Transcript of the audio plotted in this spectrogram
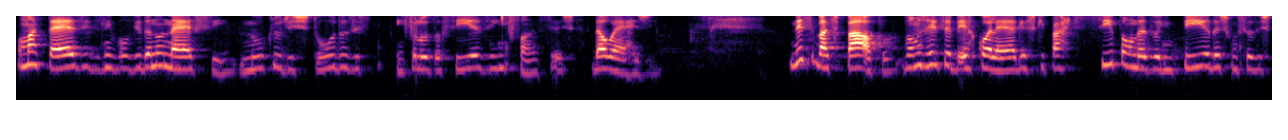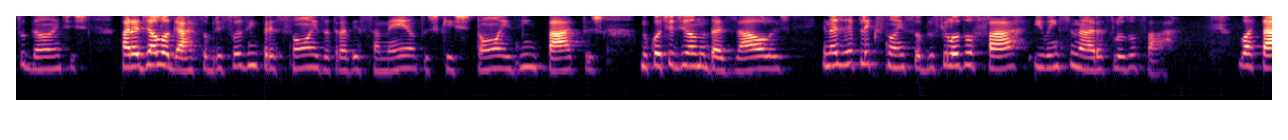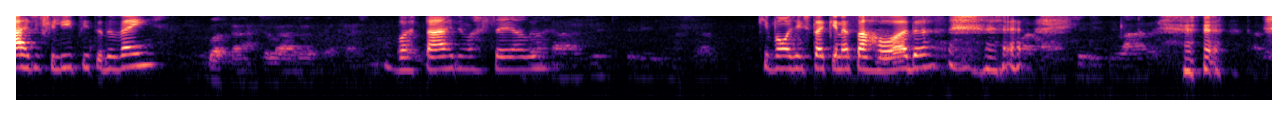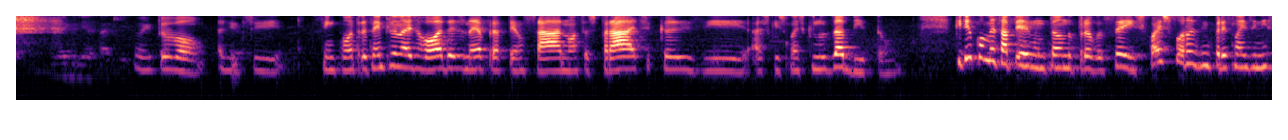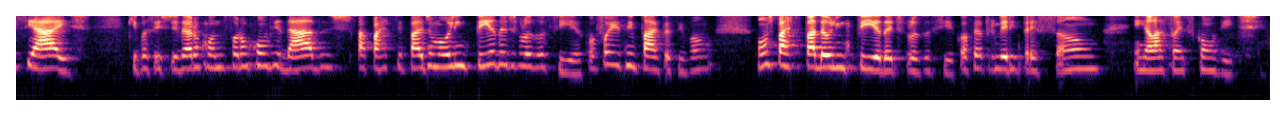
Uma tese desenvolvida no NEF, Núcleo de Estudos em Filosofias e Infâncias, da UERJ. Nesse bate-papo, vamos receber colegas que participam das Olimpíadas com seus estudantes para dialogar sobre suas impressões, atravessamentos, questões e impactos no cotidiano das aulas e nas reflexões sobre o filosofar e o ensinar a filosofar. Boa tarde, Felipe, tudo bem? Boa tarde, Lara. Boa tarde, Marcelo. Boa tarde, Marcelo. Boa tarde, Felipe e Marcelo. Que bom a gente estar aqui nessa roda. Boa tarde, Felipe e Lara. Muito bom. A gente se encontra sempre nas rodas, né, para pensar nossas práticas e as questões que nos habitam. Queria começar perguntando para vocês quais foram as impressões iniciais que vocês tiveram quando foram convidados a participar de uma Olimpíada de Filosofia. Qual foi esse impacto assim? Vamos, vamos participar da Olimpíada de Filosofia. Qual foi a primeira impressão em relação a esse convite?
